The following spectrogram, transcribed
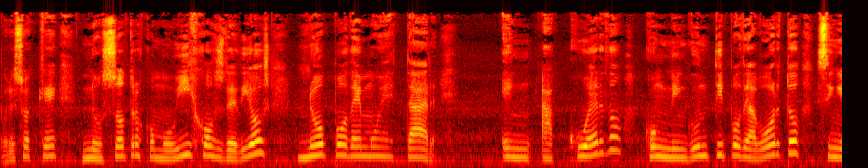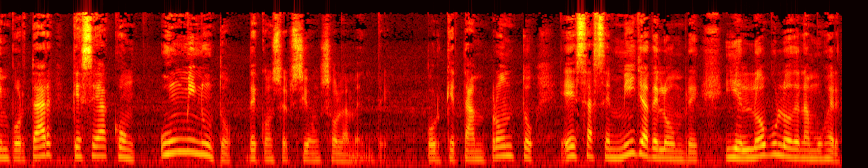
Por eso es que nosotros como hijos de Dios no podemos estar en acuerdo con ningún tipo de aborto sin importar que sea con un minuto de concepción solamente porque tan pronto esa semilla del hombre y el óvulo de la mujer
